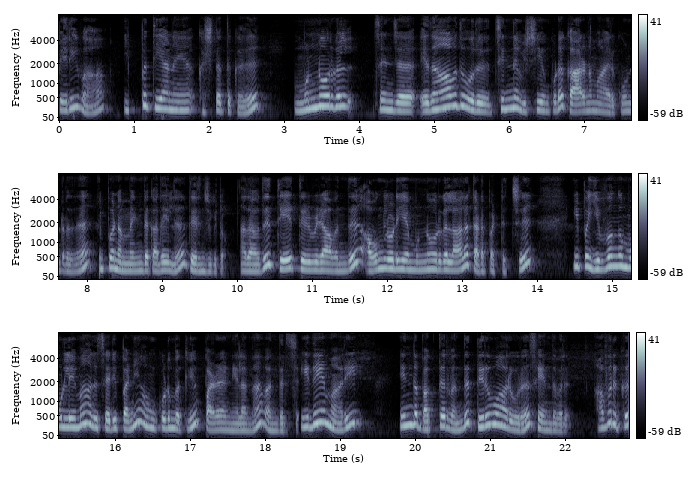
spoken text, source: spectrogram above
பெரிவா இப்பத்தியான கஷ்டத்துக்கு முன்னோர்கள் செஞ்ச ஏதாவது ஒரு சின்ன விஷயம் கூட காரணமாக இருக்குன்றத இப்போ நம்ம இந்த கதையில் தெரிஞ்சுக்கிட்டோம். அதாவது தேர் திருவிழா வந்து அவங்களுடைய முன்னோர்களால் தடப்பட்டுச்சு. இப்போ இவங்க மூலியமாக அது சரி பண்ணி அவங்க குடும்பத்துலேயும் பழைய நிலைமை வந்துருச்சு. இதே மாதிரி இந்த பக்தர் வந்து திருவாரூரை சேர்ந்தவர். அவருக்கு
